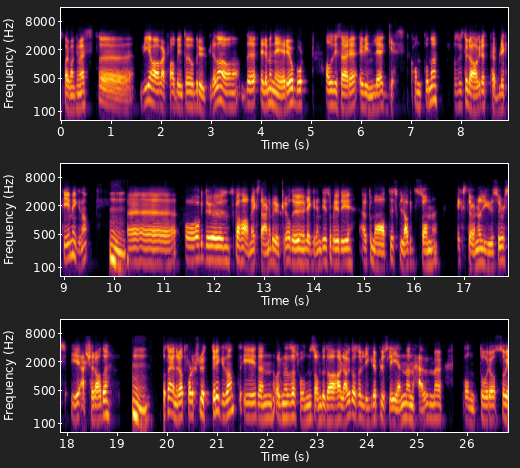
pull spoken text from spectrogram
Sparebanken Vest. Eh, vi har i hvert fall begynt å bruke det. da, og Det eliminerer jo bort alle disse her evinnelige guest-kontoene. Altså Hvis du lager et public team, ikke sant? Mm. Uh, og du skal ha med eksterne brukere, og du legger inn de, så blir de automatisk lagd som external users i Asher-radet. Mm. Og så ender det at folk slutter ikke sant, i den organisasjonen som du da har lagd, og så ligger det plutselig igjen en haug med kontoer osv.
